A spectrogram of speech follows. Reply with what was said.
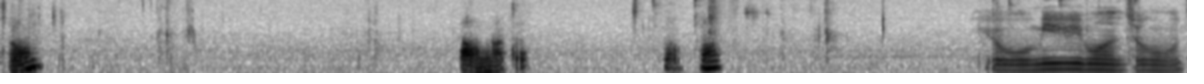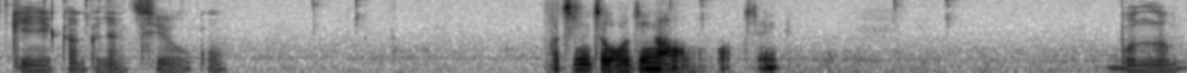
좀 다운로드. 그거 요 우미 비모는 조금 웃기니까 그냥 지우고. 아, 진짜 어디 나오는 거지? 몰름.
